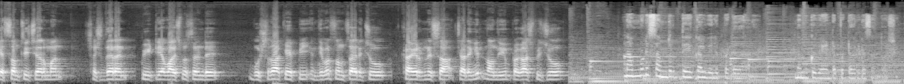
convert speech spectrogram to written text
S M C chairman Sasidharan P T A vice president Bushra K P എന്നിവർ സംസാരിച്ചു. ഖൈറുനിസ ചടങ്ങിൽ നന്ദിയും പ്രകാശിപ്പിച്ചു. നമ്മുടെ സംതൃപ്തിയേക്കാൾ വിലപ്പെട്ടതാണ് നമുക്ക് വേണ്ടപ്പെട്ടവരുടെ സന്തോഷം.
